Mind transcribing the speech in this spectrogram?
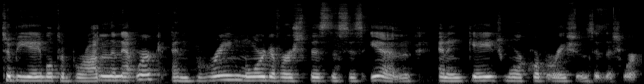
to be able to broaden the network and bring more diverse businesses in and engage more corporations in this work.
